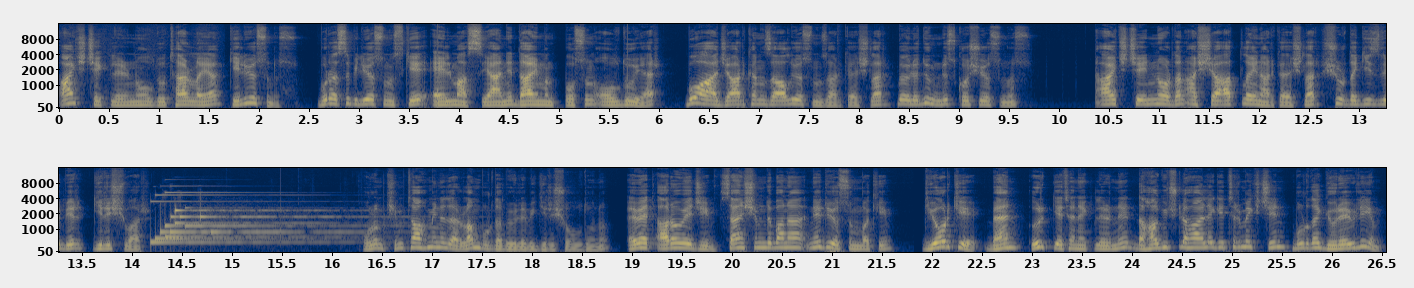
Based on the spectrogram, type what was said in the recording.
Ayçiçeklerin olduğu tarlaya geliyorsunuz. Burası biliyorsunuz ki elmas yani diamond boss'un olduğu yer. Bu ağacı arkanıza alıyorsunuz arkadaşlar. Böyle dümdüz koşuyorsunuz. Ayçiçeğinin oradan aşağı atlayın arkadaşlar. Şurada gizli bir giriş var. Oğlum kim tahmin eder lan burada böyle bir giriş olduğunu? Evet Aroveciğim sen şimdi bana ne diyorsun bakayım? Diyor ki ben ırk yeteneklerini daha güçlü hale getirmek için burada görevliyim.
